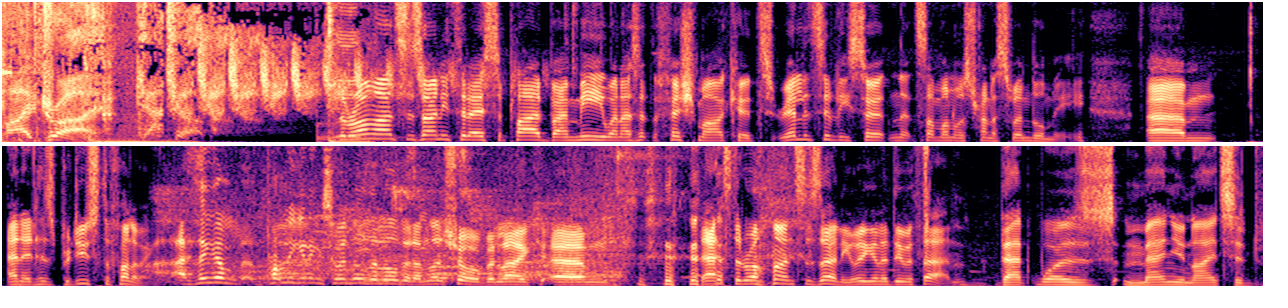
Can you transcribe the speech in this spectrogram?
5 Drive. Catch up. The wrong answers only today supplied by me when I was at the fish market, relatively certain that someone was trying to swindle me. Um, and it has produced the following. I think I'm probably getting swindled a little bit. I'm not sure, but like, um, That's the wrong answers only. What are you going to do with that? That was Man United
